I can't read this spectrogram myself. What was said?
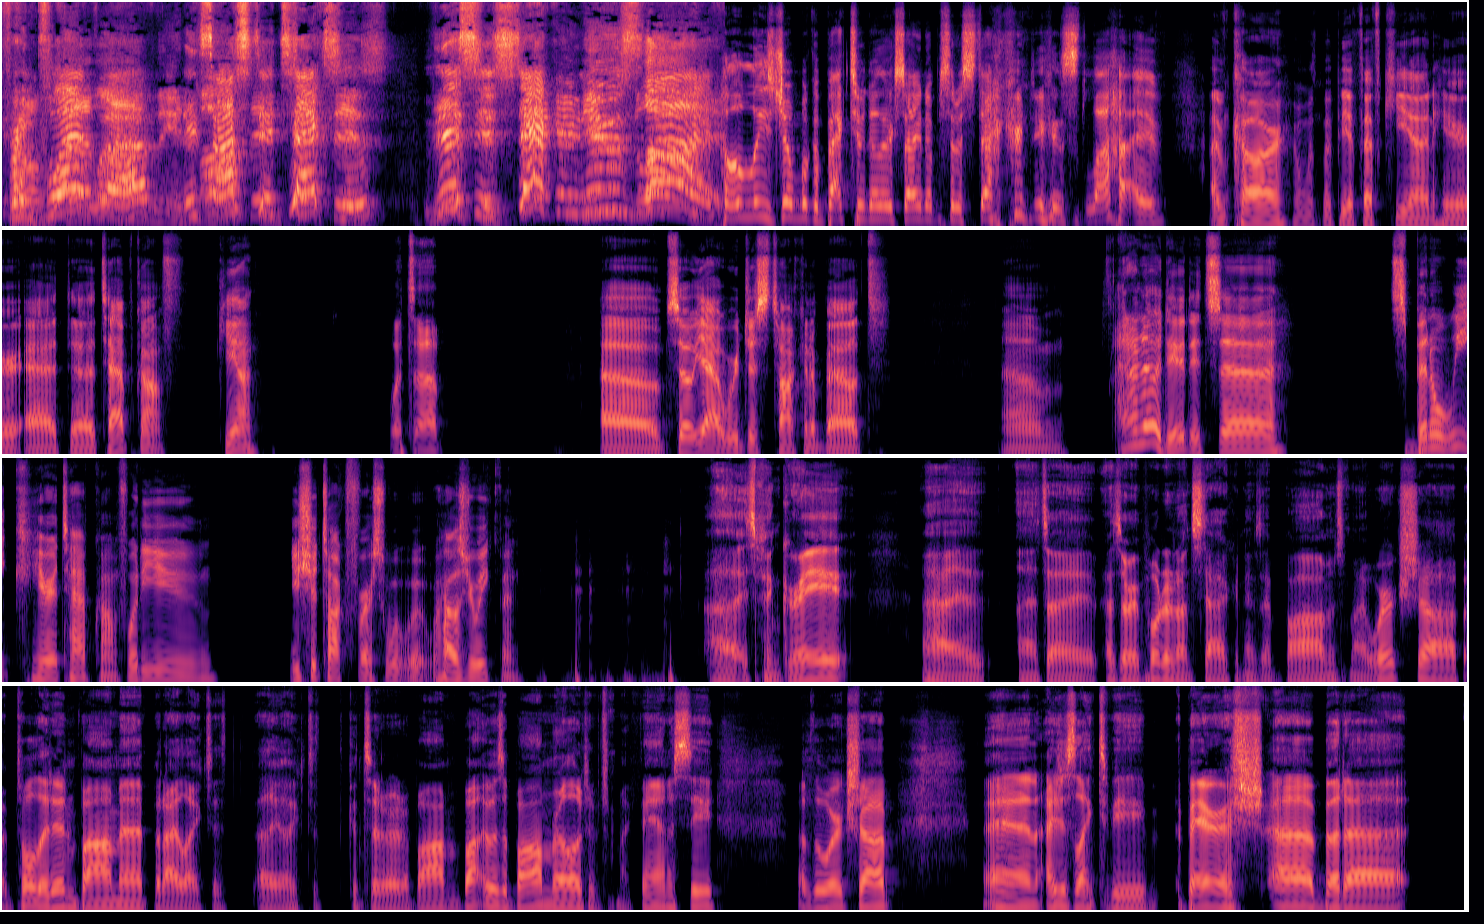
From PlebLab in Austin, Texas, this is Stacker News Live. Hello, ladies and gentlemen. Welcome back to another exciting episode of Stacker News Live. I'm Car. I'm with my PFF Keyan here at uh, TabConf. Keyan. What's up? Uh, so yeah, we're just talking about. Um, I don't know, dude. It's uh, it's been a week here at TabConf. What do you? You should talk first. Wh- wh- How's your week been? Uh, it's been great. Uh, as I as I reported on Stacker News, I bombed my workshop. I'm told I didn't bomb it, but I like to I like to consider it a bomb. Bo- It was a bomb relative to my fantasy of the workshop, and I just like to be bearish. Uh, but uh,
